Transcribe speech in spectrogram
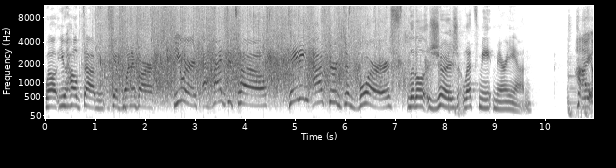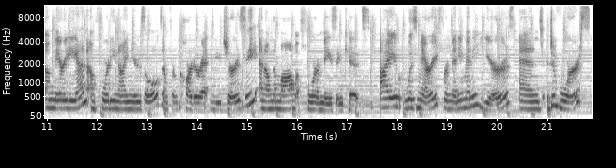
Well, you helped um, give one of our viewers a head to toe after divorce. Little zhuzh. Let's meet Marianne. Hi, I'm Marianne. I'm 49 years old. I'm from Carteret, New Jersey, and I'm the mom of four amazing kids. I was married for many, many years and divorced.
